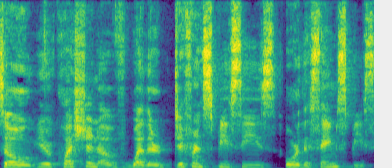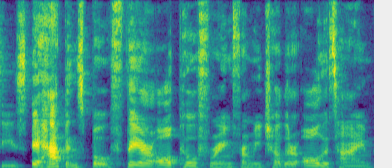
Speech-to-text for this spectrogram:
so your question of whether different species or the same species, it happens both. They are all pilfering from each other all the time.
